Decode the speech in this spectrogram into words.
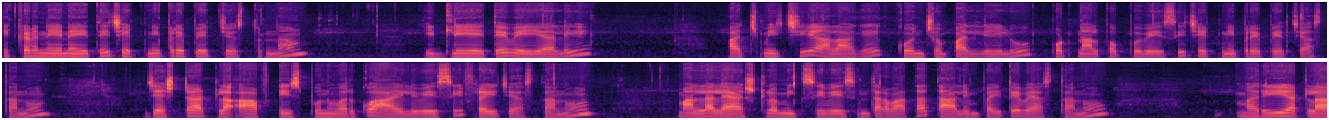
ఇక్కడ నేనైతే చట్నీ ప్రిపేర్ చేస్తున్నాం. ఇడ్లీ అయితే వేయాలి. పచ్చిమిర్చి అలాగే కొంచెం పల్లీలు పుట్నాల పప్పు వేసి చట్నీ ప్రిపేర్ చేస్తాను. జస్ట్ అట్లా హాఫ్ టీ స్పూన్ వరకు ఆయిల్ వేసి ఫ్రై చేస్తాను. మళ్ళీ లాస్ట్లో మిక్సీ వేసిన తర్వాత తాలింపు అయితే వేస్తాను. మరీ అట్లా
